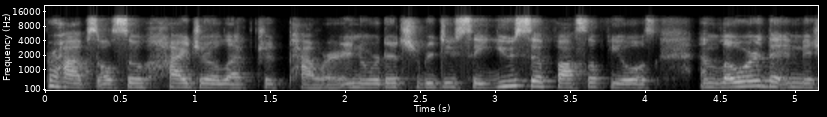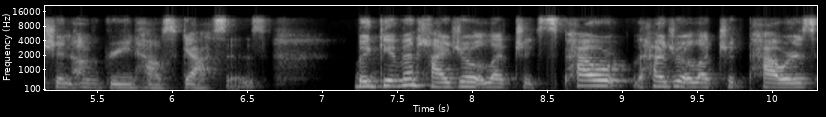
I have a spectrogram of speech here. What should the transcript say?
perhaps also hydroelectric power in order to reduce the use of fossil fuels and lower the emission of greenhouse gases. But given hydroelectric power, hydroelectric power's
